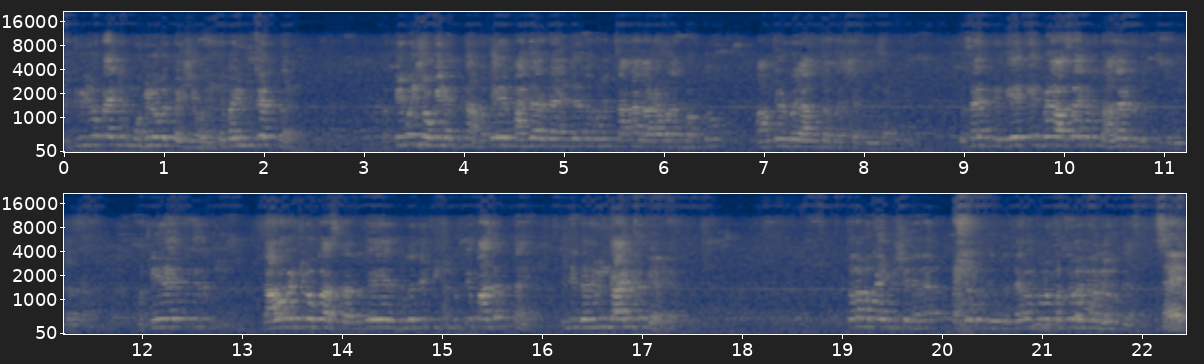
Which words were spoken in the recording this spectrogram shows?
किती लोक आहेत? मोठी लोक पैसे होते ते बैल विकत नाही. ते पण शौकीन आहेत ना. मग ते माझ्या काय यांच्याकडे कोणी चांगला गाडा बघतो मग आमच्याकडे बैल आणतो असतात शर्तींसाठी तर साहेब एक एक बैल असा आहे का तो दहा हजार दूध पितो विचार करा मग ते गावाकडचे लोक असतात ते दुधाचे पिशवी ते पाजत नाही. म्हणजे जमीन गाय विकत घ्यायला चला मग काही विषय नाही ना. त्याला तुला पत्र. साहेब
